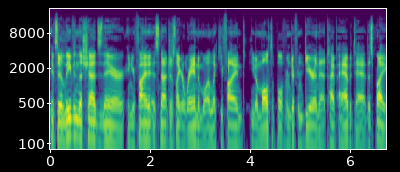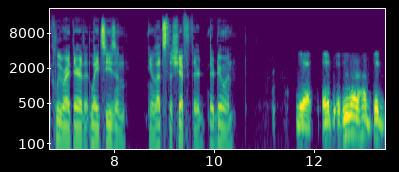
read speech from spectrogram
if they're leaving the sheds there and you're finding it's not just like a random one, like you find you know multiple from different deer in that type of habitat. That's probably a clue right there that late season, you know, that's the shift they're they're doing. Yeah, and if if you want to have big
